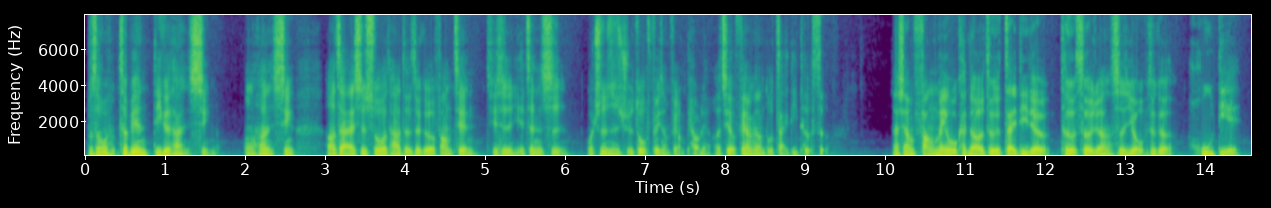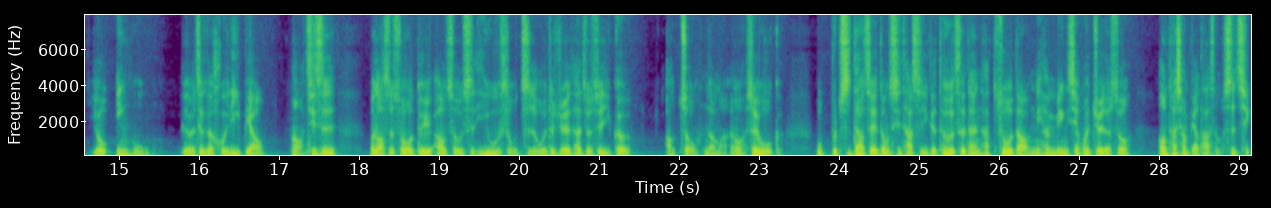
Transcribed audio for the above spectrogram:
不知道为什么这边第一个它很新，嗯，它很新，然后再来是说它的这个房间其实也真的是，我真的是觉得做非常非常漂亮，而且有非常非常多在地特色。那像房内我看到的这个在地的特色，就像是有这个蝴蝶、有鹦鹉、有这个回力标哦。其实我老实说，我对于澳洲是一无所知，我就觉得它就是一个澳洲，你知道吗？哦，所以我我不知道这些东西它是一个特色，但是它做到，你很明显会觉得说。哦，他想表达什么事情？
